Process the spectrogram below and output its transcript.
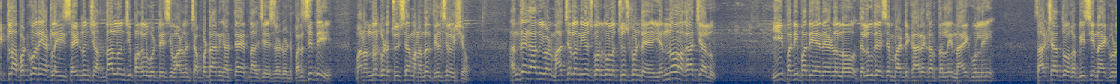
ఇట్లా పట్టుకొని అట్లా ఈ సైడ్ నుంచి అద్దాల్లోంచి పగలు కొట్టేసి వాళ్ళని చంపడానికి హత్యాయత్నాలు చేసినటువంటి పరిస్థితి మనందరం కూడా చూసాం మనందరికి తెలిసిన విషయం. అంతేకాదు ఇవాళ మాచర్ల నియోజకవర్గంలో చూసుకుంటే ఎన్నో అగాత్యాలు ఈ పది పదిహేను ఏళ్ళలో తెలుగుదేశం పార్టీ కార్యకర్తల్ని నాయకుల్ని సాక్షాత్తు ఒక బీసీ నాయకుడు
